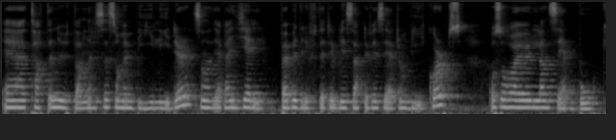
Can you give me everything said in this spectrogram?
eh, tagit en utdannelse som en B-leader sånn at jeg kan hjelpe bedrifter til å bli sertifisert som B-corps. Og så har jeg lansert lanserat bok.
